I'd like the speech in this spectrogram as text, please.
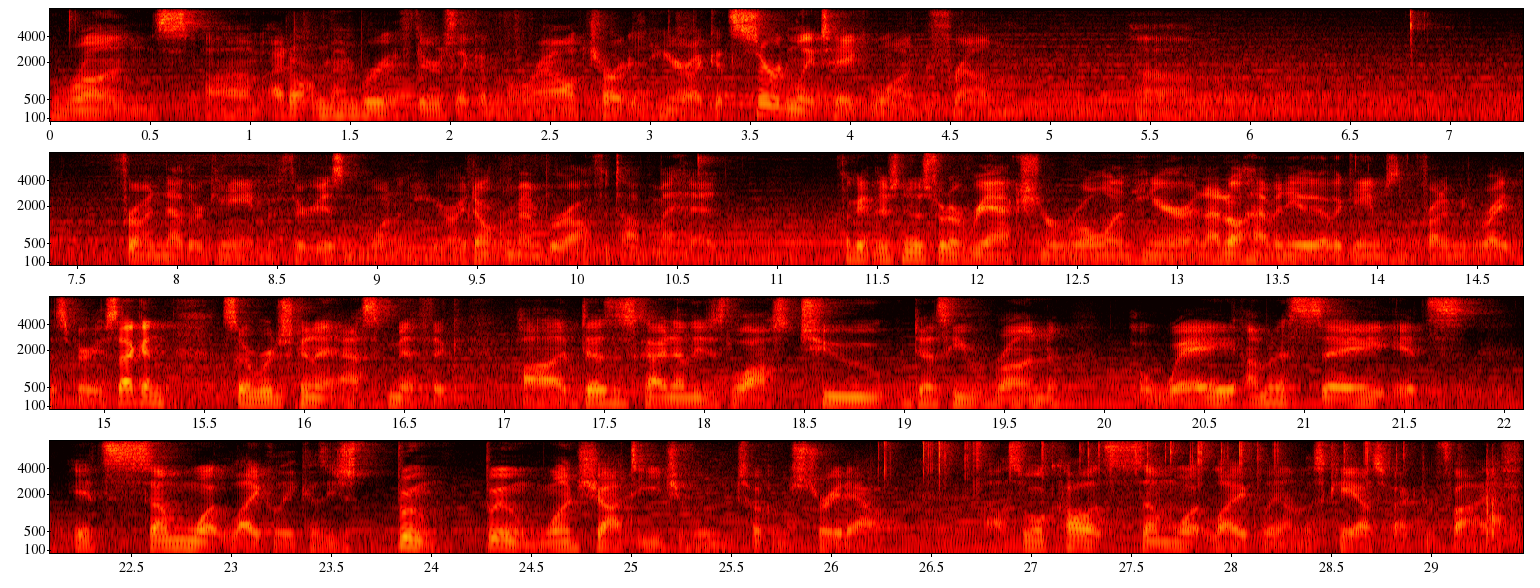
runs. Um, I don't remember if there's like a morale chart in here. I could certainly take one from um, from another game if there isn't one in here. I don't remember off the top of my head. Okay, there's no sort of reaction or roll in here, and I don't have any of the other games in front of me right this very second, so we're just gonna ask Mythic. Uh, does this guy, now that he's lost two, does he run away? I'm gonna say it's it's somewhat likely because he just boom, boom, one shot to each of them, took them straight out. Uh, so we'll call it somewhat likely on this Chaos Factor 5.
